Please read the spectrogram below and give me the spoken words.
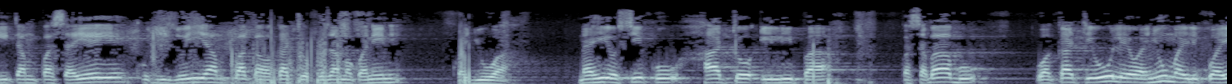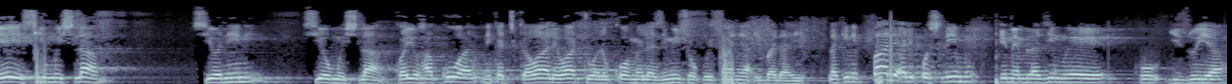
itampasa yeye kujizuia mpaka wakati wa kuzama kwa nini? Kwa jua. Na hiyo siku hato ilipa kwa sababu wakati ule wa nyuma ilikuwa yeye si muislamu sio nini? Sio muislamu kwa hiyo hakuwa ni katika wale watu waliokuwa wamelazimishwa kuifanya ibada hii. Lakini pale aliposlimu imemlazimu yeye kujizuia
